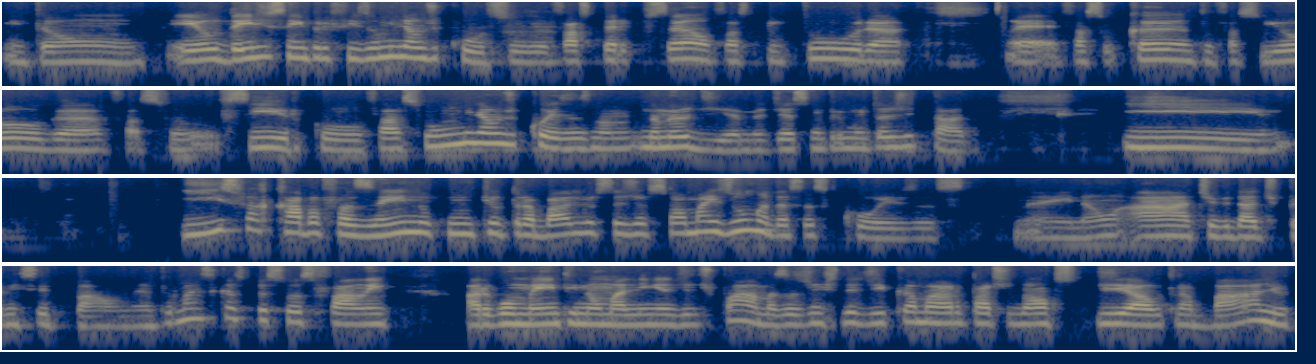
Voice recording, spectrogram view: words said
Então, eu desde sempre fiz um milhão de cursos. Eu faço percussão, faço pintura, é, faço canto, faço yoga, faço circo, faço um milhão de coisas no, no meu dia. Meu dia é sempre muito agitado. E, e, isso acaba fazendo com que o trabalho seja só mais uma dessas coisas, né? E não a atividade principal, né? Por mais que as pessoas falem, argumentem numa linha de tipo, ah, mas a gente dedica a maior parte do nosso dia ao trabalho,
